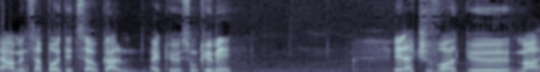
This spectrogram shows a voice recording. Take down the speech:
ramène sa pote et tout ça au calme, avec son quemé. Et là, tu vois que, bah,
